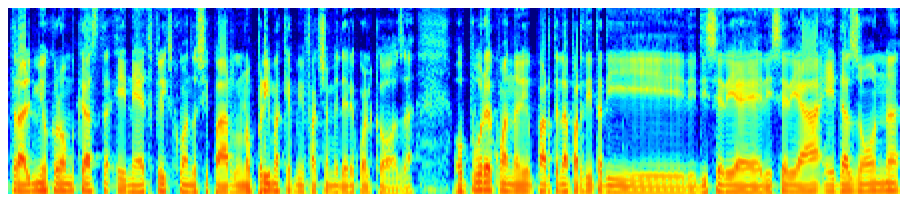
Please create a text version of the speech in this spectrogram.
tra il mio Chromecast e Netflix quando si parlano prima che mi facciano vedere qualcosa. Oppure quando parte la partita di, di, di, serie, di serie A e da Zone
